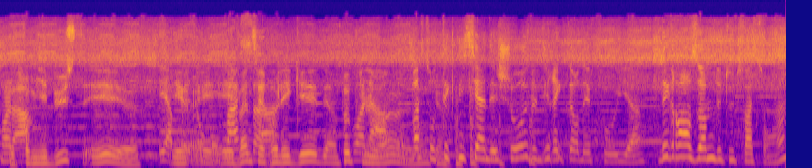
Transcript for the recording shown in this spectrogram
voilà. le premier buste, et, euh, et, après, et, relégué un peu plus loin. On passe au technicien des choses, le directeur des fouilles, des grands hommes de toute façon. Hein.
